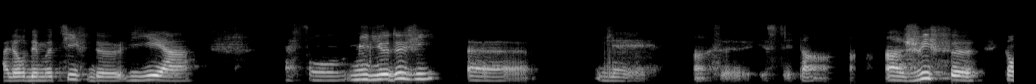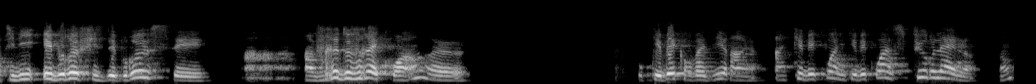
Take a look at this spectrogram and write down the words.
Alors des motifs liés à, à son milieu de vie. Euh, il est, c'est un, un, juif, euh, quand il dit hébreu, fils d'hébreu, c'est un, vrai de vrai, quoi. Hein, au Québec, on va dire un, Québécois, une Québécoise pure laine. Hein.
